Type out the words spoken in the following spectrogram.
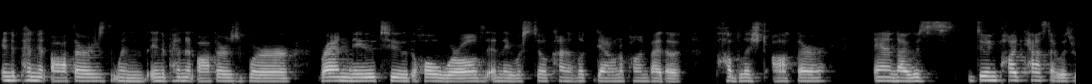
independent authors when independent authors were brand new to the whole world and they were still kind of looked down upon by the published author. And I was doing podcasts, I was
